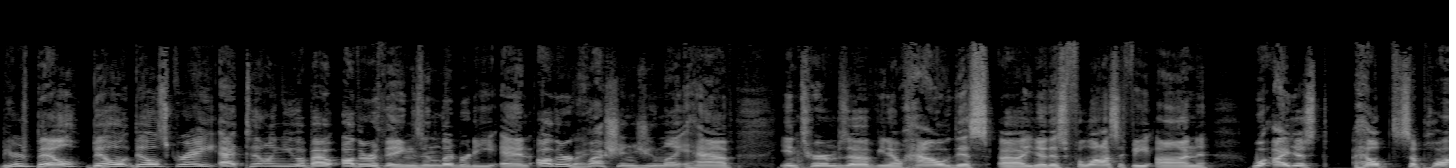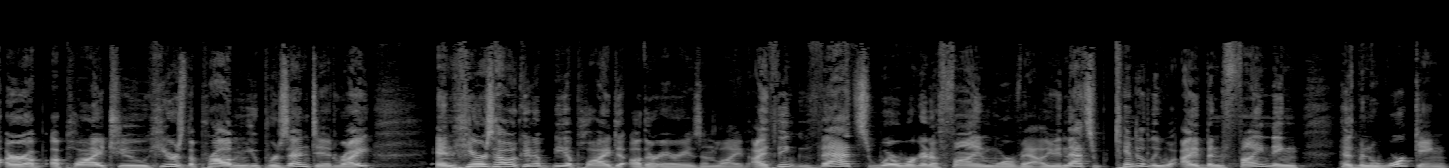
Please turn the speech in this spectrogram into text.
here's Bill. Bill Bill's great at telling you about other things in liberty and other right. questions you might have in terms of, you know, how this uh you know this philosophy on what I just helped supply or apply to here's the problem you presented, right? and here's how it can be applied to other areas in life. I think that's where we're going to find more value, and that's candidly what I've been finding has been working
